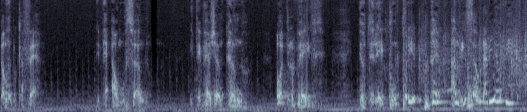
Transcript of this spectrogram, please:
tomando café, tiver almoçando e tiver jantando outra vez eu terei cumprido a missão da minha vida.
